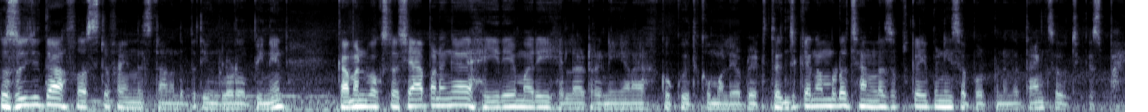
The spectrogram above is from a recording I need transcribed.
ஸோ சுஜிதா ஃபஸ்ட்டு ஃபைனலிஸ்ட் ஆனதை பற்றி உங்களோட ஒப்பீனியன் கமெண்ட் பாக்ஸில் ஷேர் பண்ணுங்கள் இதே மாதிரி எல்லா ட்ரெண்டிங்கான குக் வித் குமாலி அப்டேட் தெரிஞ்சுக்க நம்மளோட சேனலை சப்ஸ்கிரைப் பண்ணி சப்போர்ட் பண்ணுங்கள் தேங்க்ஸ் வச்சுக்கஸ் பை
